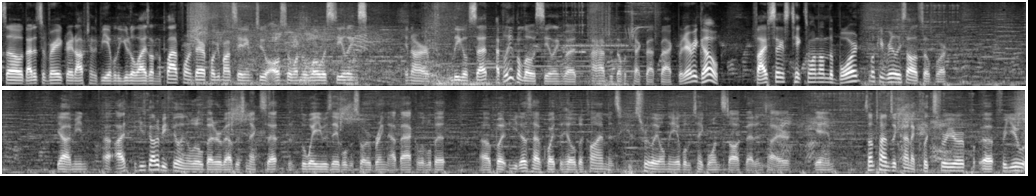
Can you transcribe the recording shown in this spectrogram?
So that is a very great option to be able to utilize on the platform there. Pokemon Stadium 2, also one of the lowest ceilings in our legal set. I believe the lowest ceiling, but I have to double check that fact. But there we go. 5-6 takes one on the board. Looking really solid so far. Yeah, I mean, uh, I, he's got to be feeling a little better about this next set, the, the, way he was able to sort of bring that back a little bit. Uh, but he does have quite the hill to climb, and he's really only able to take one stock that entire game. Sometimes it kind of clicks for, your, uh, for you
